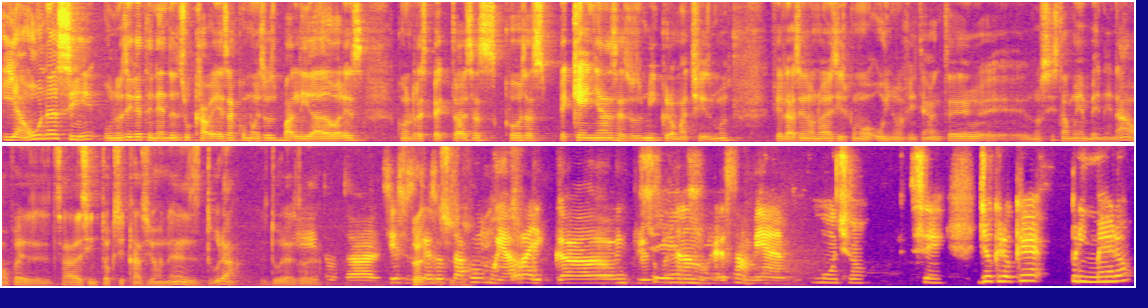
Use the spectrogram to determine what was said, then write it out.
y aún así, uno sigue teniendo en su cabeza como esos validadores con respecto a esas cosas pequeñas, a esos micromachismos que le hacen a uno decir como, uy, no, definitivamente eh, uno sí está muy envenenado, pues esa desintoxicación es dura, es dura, es dura. Sí, total. Sí, eso, es que eso está como muy arraigado, incluso pues, en las mujeres también. Mucho, sí. Yo creo que primero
